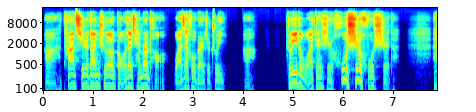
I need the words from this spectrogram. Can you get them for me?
啊。他骑着单车，狗在前边跑，我在后边就追啊。追的我真是呼哧呼哧的，哎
